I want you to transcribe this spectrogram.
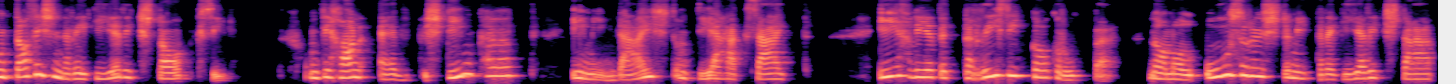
Und das war ein Regierungsstab. Und ich habe eine Stimme gehört in meinem Geist und die hat gesagt, ich werde die Risikogruppe nochmal ausrüsten mit Regierungsstab,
